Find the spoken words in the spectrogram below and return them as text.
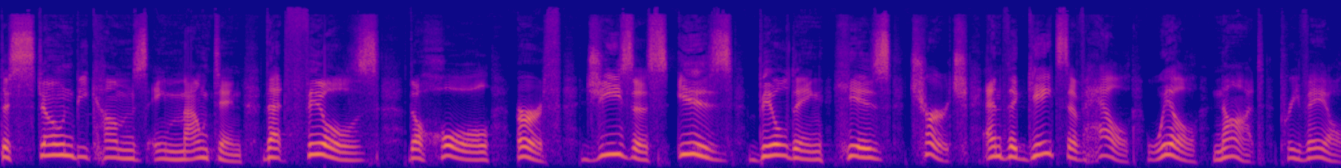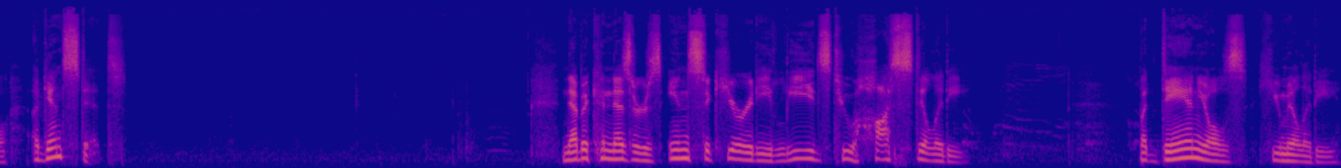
the stone becomes a mountain that fills the whole earth. Jesus is building his church, and the gates of hell will not prevail against it. Nebuchadnezzar's insecurity leads to hostility, but Daniel's humility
